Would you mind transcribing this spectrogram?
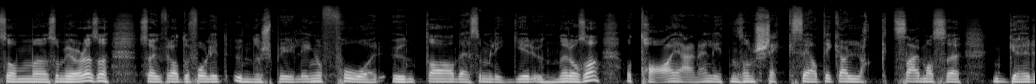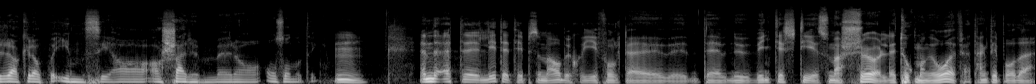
som, eh, som gjør det. Så sørg for at du får litt underspyling og får ut av det som ligger under også. Og ta gjerne en liten sånn sjekk, se at det ikke har lagt seg masse gørr akkurat på innsida av skjermer og, og sånne ting. Mm. En, et eh, lite tips som jeg bruker å gi folk til, til nå vinterstid, som jeg sjøl Det tok mange år, for jeg tenkte på det.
